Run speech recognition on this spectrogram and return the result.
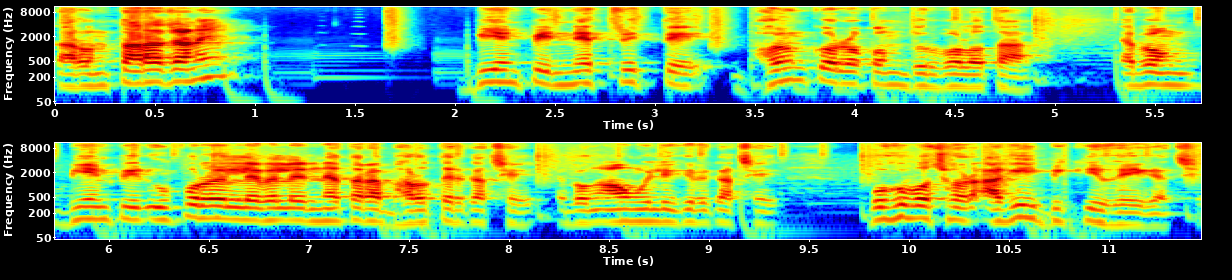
কারণ তারা জানে বিএনপির নেতৃত্বে ভয়ঙ্কর রকম দুর্বলতা এবং বিএনপির উপরের লেভেলের নেতারা ভারতের কাছে এবং আওয়ামী লীগের কাছে বহু বছর আগেই বিক্রি হয়ে গেছে।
